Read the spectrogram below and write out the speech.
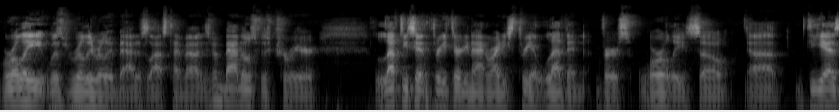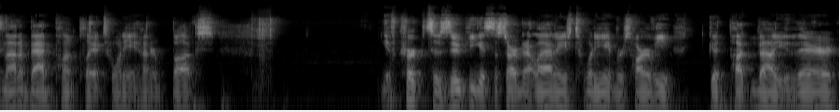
Worley was really, really bad his last time out. He's been bad most of his career. Lefties hitting 339, righties 311 versus Worley. So uh, Diaz not a bad punt play at 2,800 bucks. If Kurt Suzuki gets to start in Atlanta, he's 28 versus Harvey. Good punt value there.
